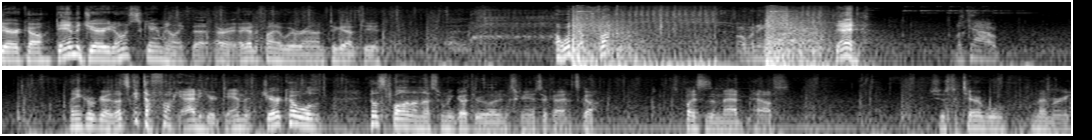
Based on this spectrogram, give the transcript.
Jericho. Damn it, Jerry. Don't scare me like that. Alright, I gotta find a way around to get up to you. Oh, what the fuck? Opening fire. Dead. Look out. I think we're good. Let's get the fuck out of here, damn it. Jericho will... He'll spawn on us when we go through a loading screen. It's okay. Let's go. This place is a madhouse. It's just a terrible memory.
